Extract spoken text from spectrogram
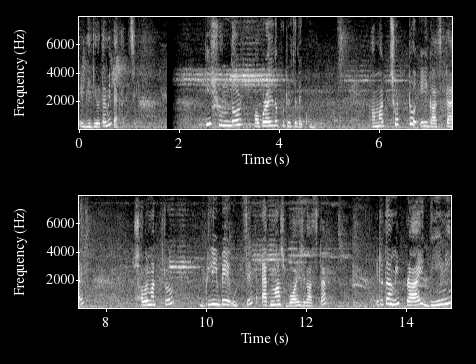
এই ভিডিওতে আমি দেখাচ্ছি। কি সুন্দর অপরাজিতা ফুটেছে দেখুন। আমার ছোট্ট এই গাছটায় সবেমাত্র গ্রিল বেয়ে উঠছে এক মাস বয়স গাছটার। এটাতে আমি প্রায় দিনই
